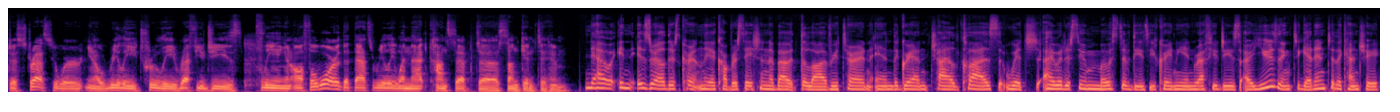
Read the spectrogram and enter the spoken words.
distress, who were you know really truly refugees fleeing an awful war, that that's really when that concept uh, sunk into him. Now, in Israel, there's currently a conversation about the law of return and the grandchild clause, which I would assume most of these Ukrainian refugees are using to get into the country.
